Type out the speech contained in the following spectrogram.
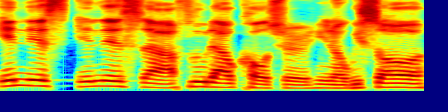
in this in this uh, flued out culture, you know, we saw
